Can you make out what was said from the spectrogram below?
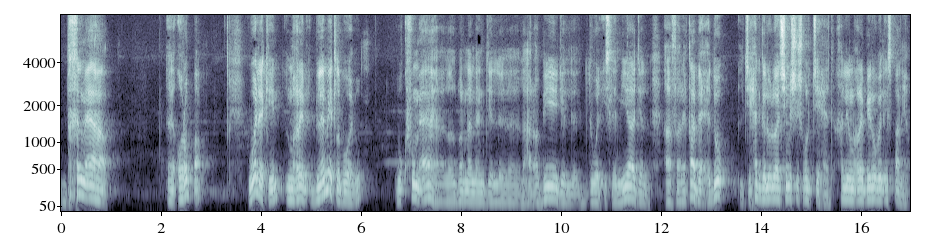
تدخل معاها آه، أوروبا. ولكن المغرب بلا ما يطلب والو. وقفوا معاه البرلمان ديال العربي ديال الدول الإسلامية ديال أفريقيا بعدوا الاتحاد. قالوا له هادشي ماشي شغل الاتحاد خلي المغرب بينه وبين إسبانيا.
